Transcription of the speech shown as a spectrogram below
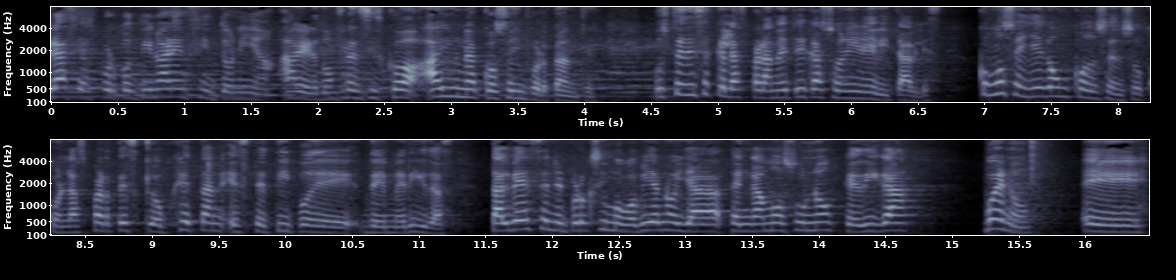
Gracias por continuar en sintonía. A ver, don Francisco, hay una cosa importante. Usted dice que las paramétricas son inevitables. ¿Cómo se llega a un consenso con las partes que objetan este tipo de, medidas? Tal vez en el próximo gobierno ya tengamos uno que diga, bueno, eh,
